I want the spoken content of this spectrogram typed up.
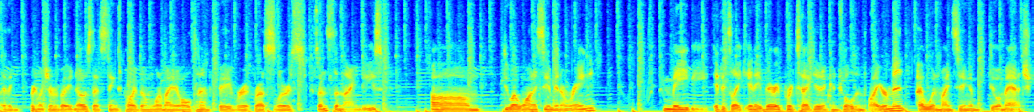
I think pretty much everybody knows that Sting's probably been one of my all-time favorite wrestlers since the '90s. Um, do I want to see him in a ring? Maybe. If it's like in a very protected and controlled environment, I wouldn't mind seeing him do a match.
